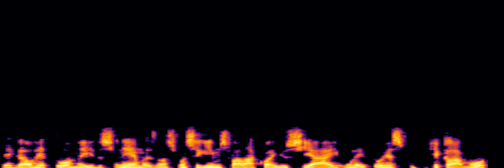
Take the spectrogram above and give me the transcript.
pegar o retorno aí dos cinemas. Nós conseguimos falar com a UCI, um leitor reclamou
